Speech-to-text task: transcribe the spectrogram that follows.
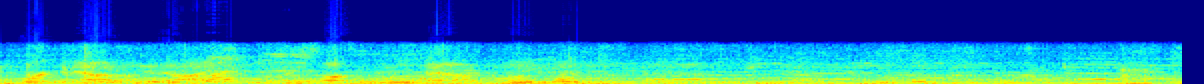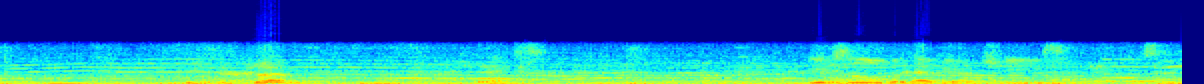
I'm working out on a diet. Just lost pounds. These are good. Thanks. A little bit heavy on cheese. Just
